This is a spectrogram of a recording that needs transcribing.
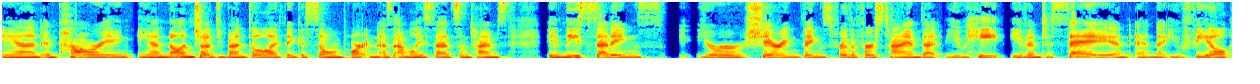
and empowering and non judgmental, I think is so important. As Emily said, sometimes in these settings, you're sharing things for the first time that you hate even to say and, and that you feel.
